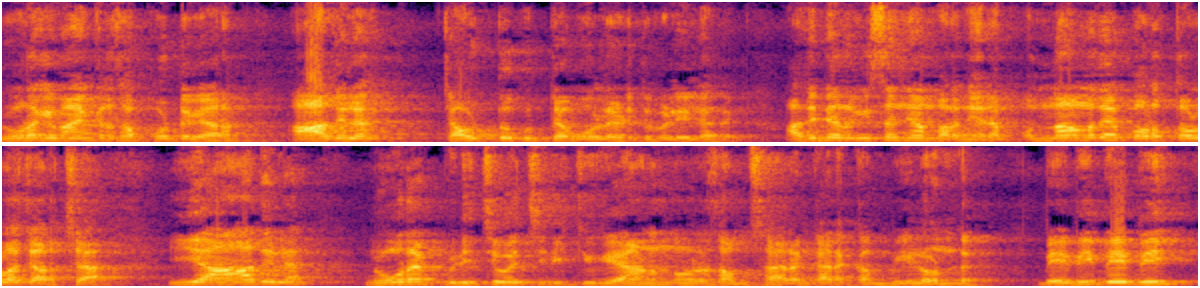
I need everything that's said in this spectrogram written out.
നൂറയ്ക്ക് ഭയങ്കര സപ്പോർട്ട് കയറും ആദില ചവിട്ടു കുറ്റ പോലെ എടുത്ത് വെളിയിലത് അതിന്റെ റീസൺ ഞാൻ പറഞ്ഞുതരാം. ഒന്നാമതേ പുറത്തുള്ള ചർച്ച ഈ ആദില നൂറെ പിടിച്ചു വെച്ചിരിക്കുകയാണെന്നുള്ള സംസാരം കരക്കമ്പിയിലുണ്ട്. ബേബി ബേബി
